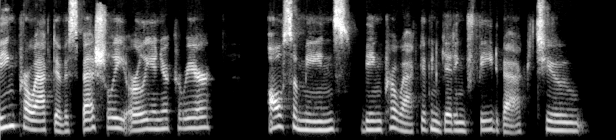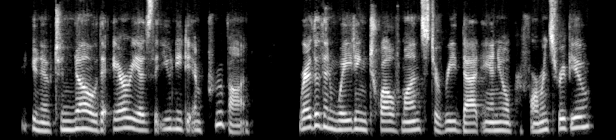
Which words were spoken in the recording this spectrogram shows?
being proactive, especially early in your career, also means being proactive and getting feedback to, you know, to know the areas that you need to improve on rather than waiting 12 months to read that annual performance review.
